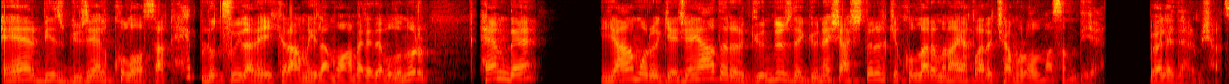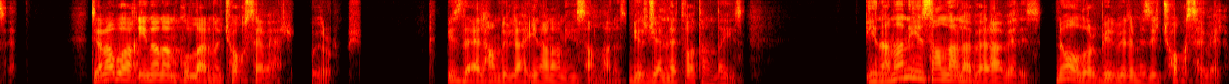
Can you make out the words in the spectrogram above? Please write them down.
eğer biz güzel kul olsak hep lütfuyla ve ikramıyla muamelede bulunur, hem de yağmuru gece yağdırır, gündüz de güneş açtırır ki kullarımın ayakları çamur olmasın diye. Böyle dermiş Hazret. Cenab-ı Hak inanan kullarını çok sever buyurmuş. Biz de elhamdülillah inanan insanlarız. Bir cennet vatandayız inanan insanlarla beraberiz. Ne olur birbirimizi çok sevelim.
